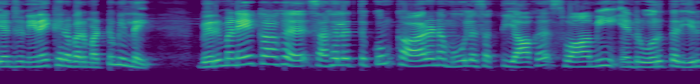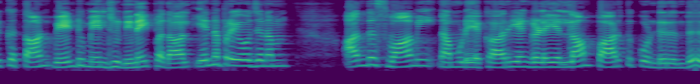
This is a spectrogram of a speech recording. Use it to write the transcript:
என்று நினைக்கிறவர் மட்டுமில்லை. வெறுமனேக்காக சகலத்துக்கும் காரண மூல சக்தியாக சுவாமி என்று ஒருத்தர் இருக்கத்தான் வேண்டும் என்று நினைப்பதால் என்ன பிரயோஜனம்? அந்த சுவாமி நம்முடைய காரியங்களை எல்லாம் பார்த்து கொண்டிருந்து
